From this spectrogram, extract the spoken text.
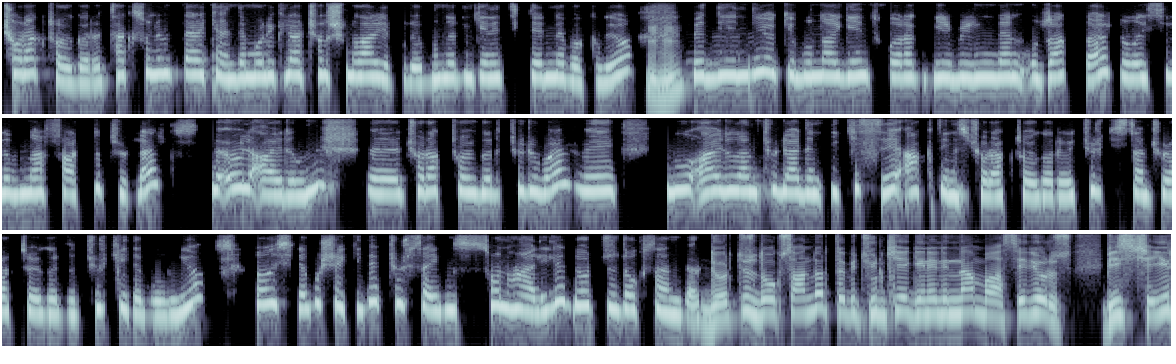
çorak toygarı. Taksonomik derken de moleküler çalışmalar yapılıyor. Bunların genetiklerine bakılıyor. Hı hı. Ve deniliyor ki bunlar genetik olarak birbirinden uzaklar. Dolayısıyla bunlar farklı türler. Ve öyle ayrılmış e, çorak toygarı türü var ve bu ayrılan türlerden ikisi Akdeniz çorak toygarı ve Türkistan çorak toygarı da Türkiye'de bulunuyor. Dolayısıyla bu şekilde tür sayımız son haliyle 494. 494 tabii Türkiye genelinden bahsediyoruz. Biz şehir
